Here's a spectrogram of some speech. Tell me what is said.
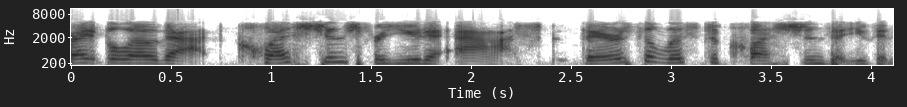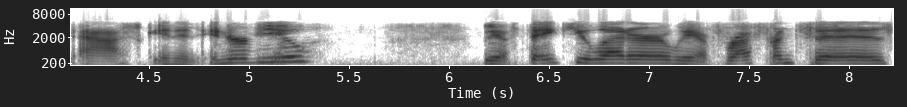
Right below that, questions for you to ask. There's the list of questions that you can ask in an interview. We have thank you letter, we have references,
